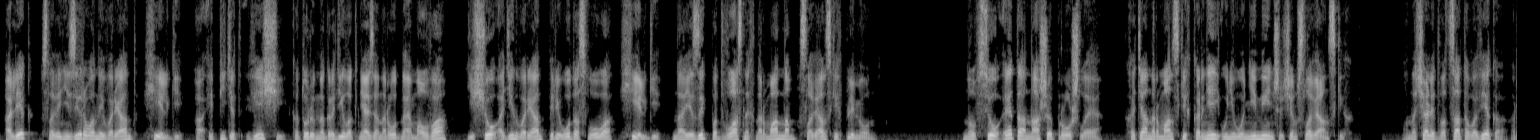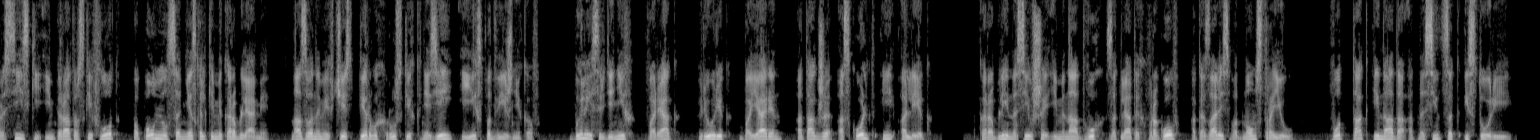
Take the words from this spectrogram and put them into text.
Олег – славянизированный вариант Хельги, а эпитет «вещий», которым наградила князя народная молва, еще один вариант перевода слова «хельги» на язык подвластных норманнам славянских племен. Но все это наше прошлое, хотя нормандских корней у него не меньше, чем славянских. В начале XX века российский императорский флот пополнился несколькими кораблями, названными в честь первых русских князей и их сподвижников. Были среди них Варяг, Рюрик, Боярин, а также Аскольд и Олег, Корабли, носившие имена двух заклятых врагов, оказались в одном строю. Вот так и надо относиться к истории.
